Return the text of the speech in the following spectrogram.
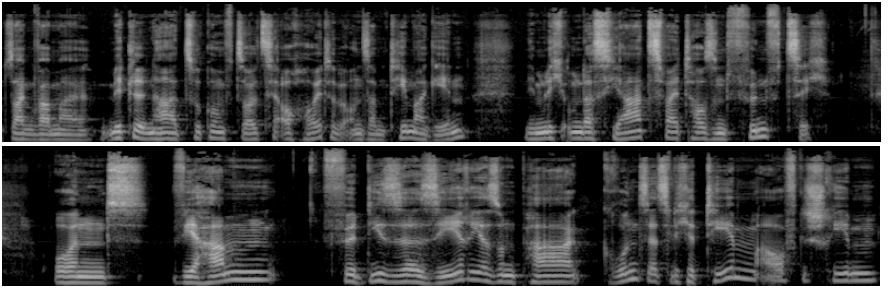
sagen wir mal mittelnahe Zukunft, soll es ja auch heute bei unserem Thema gehen, nämlich um das Jahr 2050. Und wir haben für diese Serie so ein paar grundsätzliche Themen aufgeschrieben,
